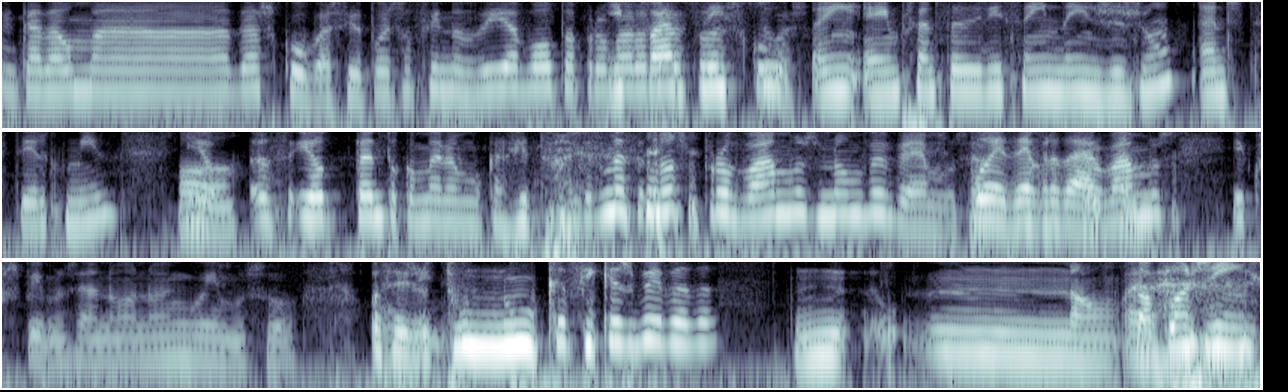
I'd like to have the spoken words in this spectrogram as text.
em cada uma das cubas e depois ao fim do dia volto a provar outras todas as cubas. É, é importante fazer isso ainda em jejum antes de ter comido? Eu, eu, tento comer um bocadito antes, mas nós provamos, não bebemos. Pois é verdade. Provamos e cuspimos, já não, não engolimos o. Ou seja, vinho. tu nunca ficas bêbada. Não. Só com gin.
